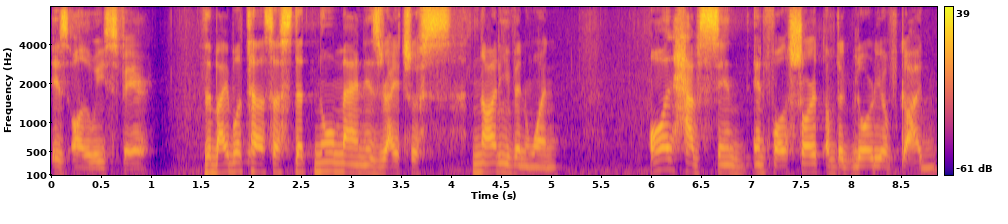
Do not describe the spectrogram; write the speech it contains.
is always fair. The Bible tells us that no man is righteous, not even one. All have sinned and fall short of the glory of God.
